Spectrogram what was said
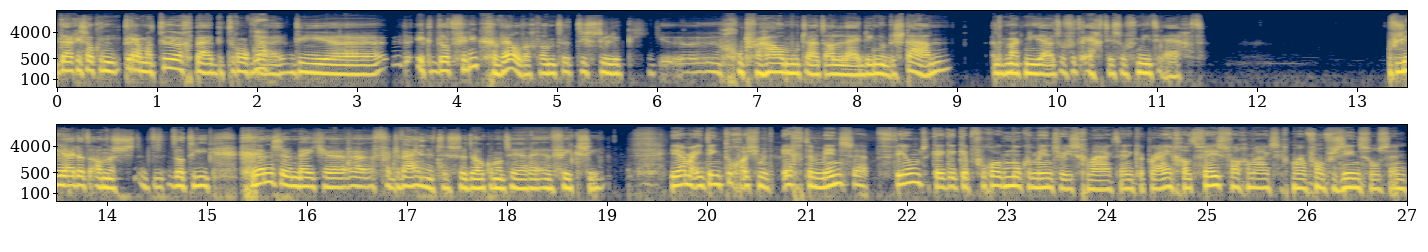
daar is ook een dramaturg bij betrokken. Die, ik, dat vind ik geweldig, want het is natuurlijk een goed verhaal moet uit allerlei dingen bestaan. En het maakt niet uit of het echt is of niet echt. Of zie jij dat anders? Dat die grenzen een beetje uh, verdwijnen tussen documentaire en fictie? Ja, maar ik denk toch als je met echte mensen filmt. Kijk, ik heb vroeger ook mockumentaries gemaakt. En ik heb er een groot feest van gemaakt, zeg maar, van verzinsels. En,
